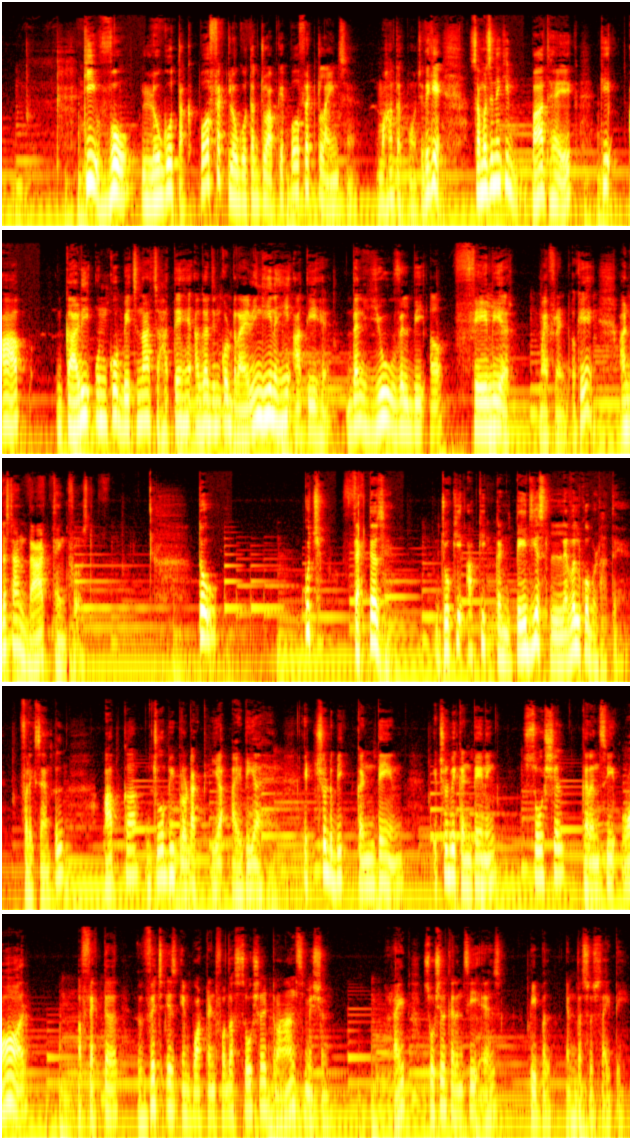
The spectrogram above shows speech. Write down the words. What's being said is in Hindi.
कि वो लोगों तक परफेक्ट लोगों तक जो आपके परफेक्ट क्लाइंट्स हैं, वहाँ तक पहुँचे? देखिए, समझने की बात है एक कि आप गाड़ी उनको बेचना चाहते हैं, अगर जिनको ड्राइविंग ही नहीं आती है then you will be a failure my friend okay understand that thing first तो कुछ फैक्टर्स हैं जो कि आपकी कंटेजियस लेवल को बढ़ाते हैं। फॉर एग्ज़ाम्पल आपका जो भी प्रोडक्ट या आइडिया है it should be contain it should be containing social currency और a factor which is important for the social transmission right social currency is people in the society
